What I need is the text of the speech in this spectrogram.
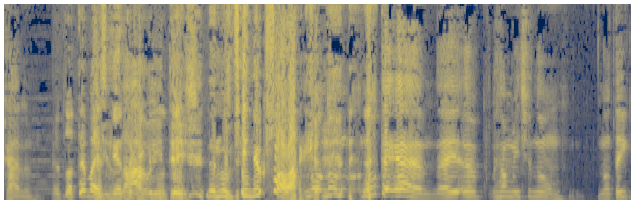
Cara, Eu tô até mais quieto aqui que não tem, não, tem nem o que falar, cara. não, não, não tem. É, é, eu realmente não. Não tem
